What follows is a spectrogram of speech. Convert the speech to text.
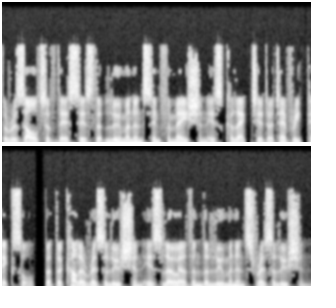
The result of this is that luminance information is collected at every pixel, but the color resolution is lower than the luminance resolution.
